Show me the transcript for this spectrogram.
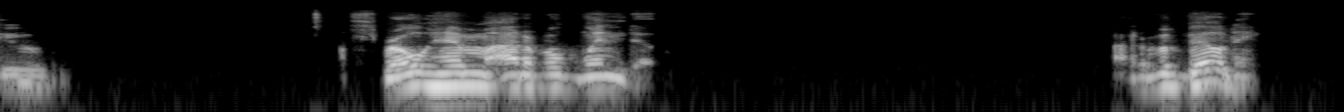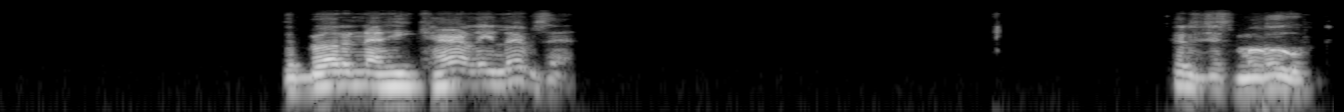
to throw him out of a window, out of a building, the building that he currently lives in. Could have just moved.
